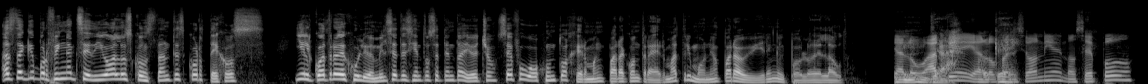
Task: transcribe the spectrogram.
Hasta que por fin accedió a los constantes cortejos y el 4 de julio de 1778 se fugó junto a Herman para contraer matrimonio para vivir en el pueblo de Laudo. Ya lo Mm, ya, bate, ya, ok. lo no se pudo.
